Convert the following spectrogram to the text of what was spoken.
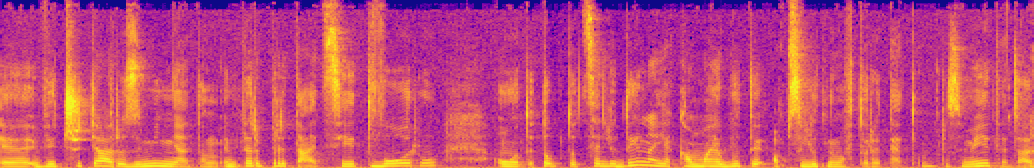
е, відчуття розуміння там інтерпретації твору. От, тобто, це людина, яка має бути абсолютним авторитетом. Розумієте, так?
